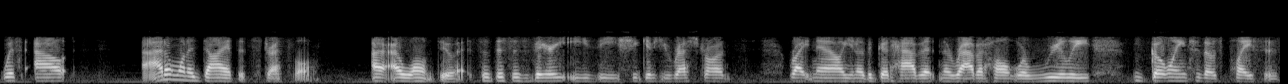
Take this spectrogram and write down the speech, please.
without, I don't want a diet that's stressful. I, I won't do it. So this is very easy. She gives you restaurants right now, you know, the good habit and the rabbit hole. We're really going to those places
